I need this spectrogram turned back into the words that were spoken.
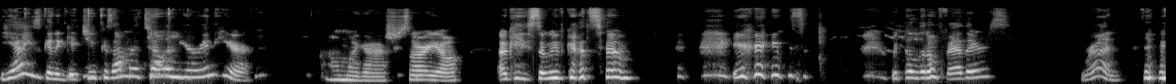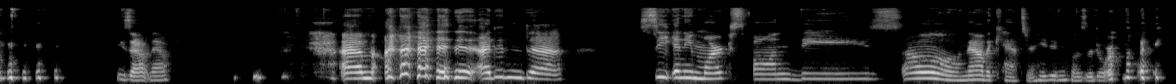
Yeah, he's gonna get you because I'm gonna tell him you're in here. Oh my gosh. Sorry, y'all. Okay, so we've got some earrings with the little feathers. Run. he's out now. um, I didn't uh, see any marks on these. Oh, now the cats are. He didn't close the door all the way.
